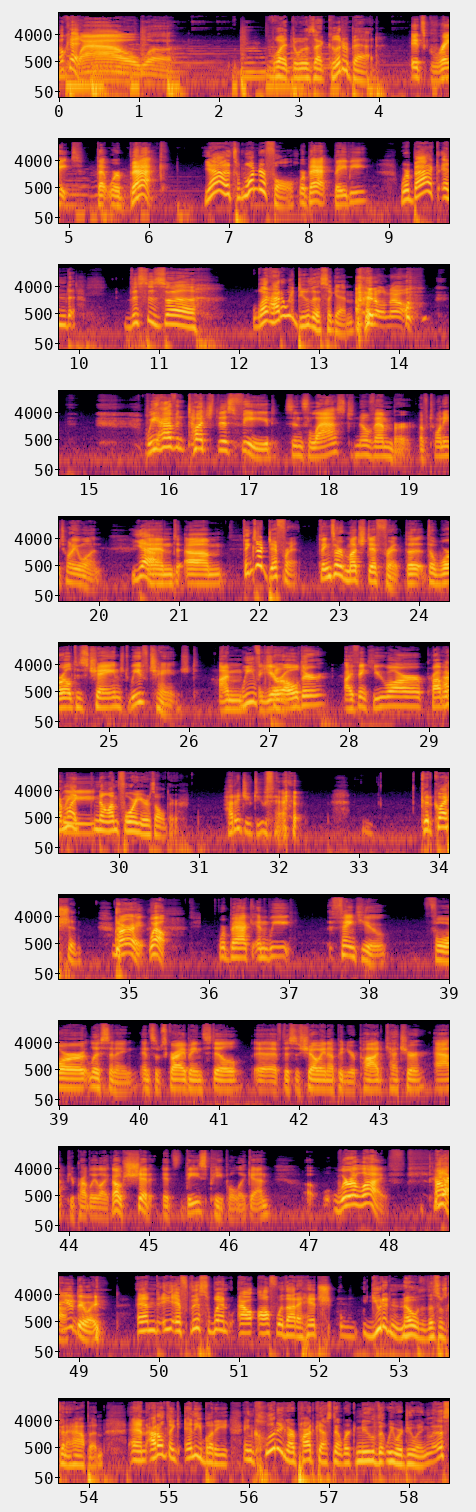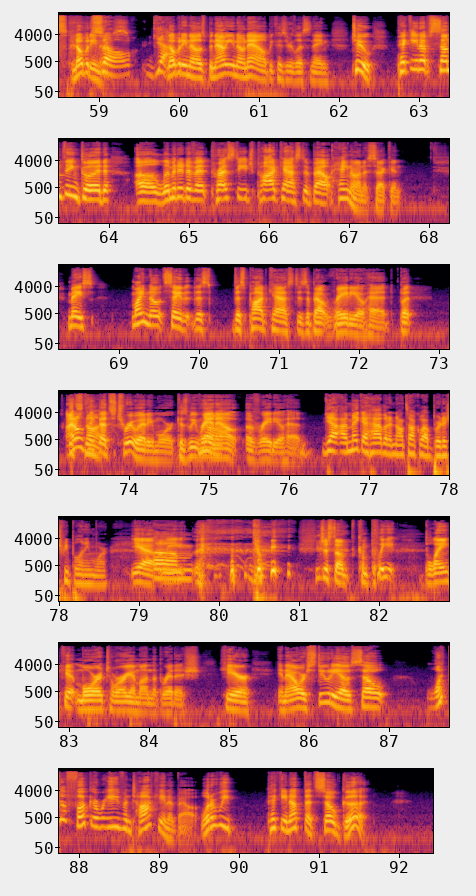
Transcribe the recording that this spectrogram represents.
Okay. Wow. Uh, What was that good or bad? it's great that we're back. Yeah, it's wonderful. We're back, baby. We're back and this is uh what how do we do this again? I don't know. We haven't touched this feed since last November of 2021. Yeah. And um things are different. things are much different. The the world has changed. We've changed. I'm We've a year changed. older. I think you are probably I'm like no, I'm 4 years older. How did you do that? Good question. All right. Well, we're back and we thank you for listening and subscribing still. Uh, if this is showing up in your podcatcher app, you're probably like, "Oh shit, it's these people again." Uh, we're alive. How Yeah. are you doing? And if this went out off without a hitch, you didn't know that this was going to happen. And I don't think anybody, including our podcast network, knew that we were doing this. Nobody knows. So, yeah. Nobody knows, but now you know now because you're listening to Picking Up Something Good, a limited event prestige podcast about. Hang on a second. Mace, my notes say that this this podcast is about Radiohead, but I It's don't think not. that's true anymore because we ran No. out of Radiohead. Yeah, I make a habit of not talk about British people anymore. Yeah, Um, we just a complete blanket moratorium on the British here in our studio. So, what the fuck are we even talking about? What are we picking up that's so good?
